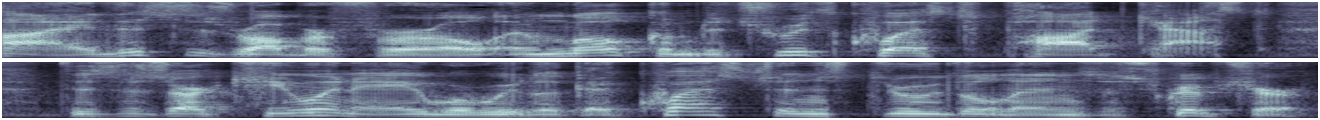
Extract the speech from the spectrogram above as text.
Hi, this is Robert Furrow, and welcome to Truth Quest podcast. This is our Q&A where we look at questions through the lens of Scripture.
